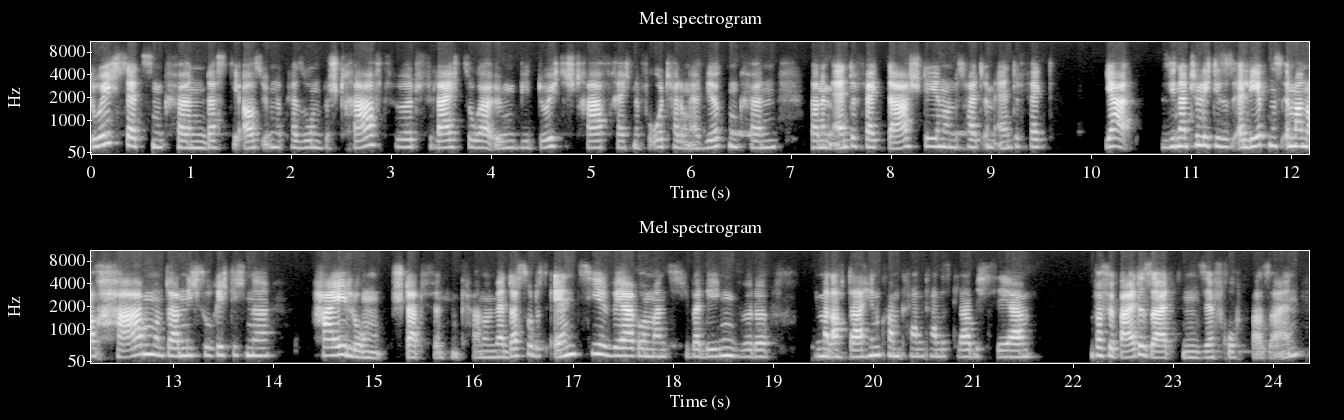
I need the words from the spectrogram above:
durchsetzen können, dass die ausübende Person bestraft wird, vielleicht sogar irgendwie durch das Strafrecht eine Verurteilung erwirken können, dann im Endeffekt dastehen und es halt im Endeffekt, ja, sie natürlich dieses Erlebnis immer noch haben und dann nicht so richtig eine Heilung stattfinden kann. Und wenn das so das Endziel wäre und man sich überlegen würde, wie man auch da hinkommen kann, kann das, glaube ich, sehr, aber für beide Seiten sehr fruchtbar sein.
